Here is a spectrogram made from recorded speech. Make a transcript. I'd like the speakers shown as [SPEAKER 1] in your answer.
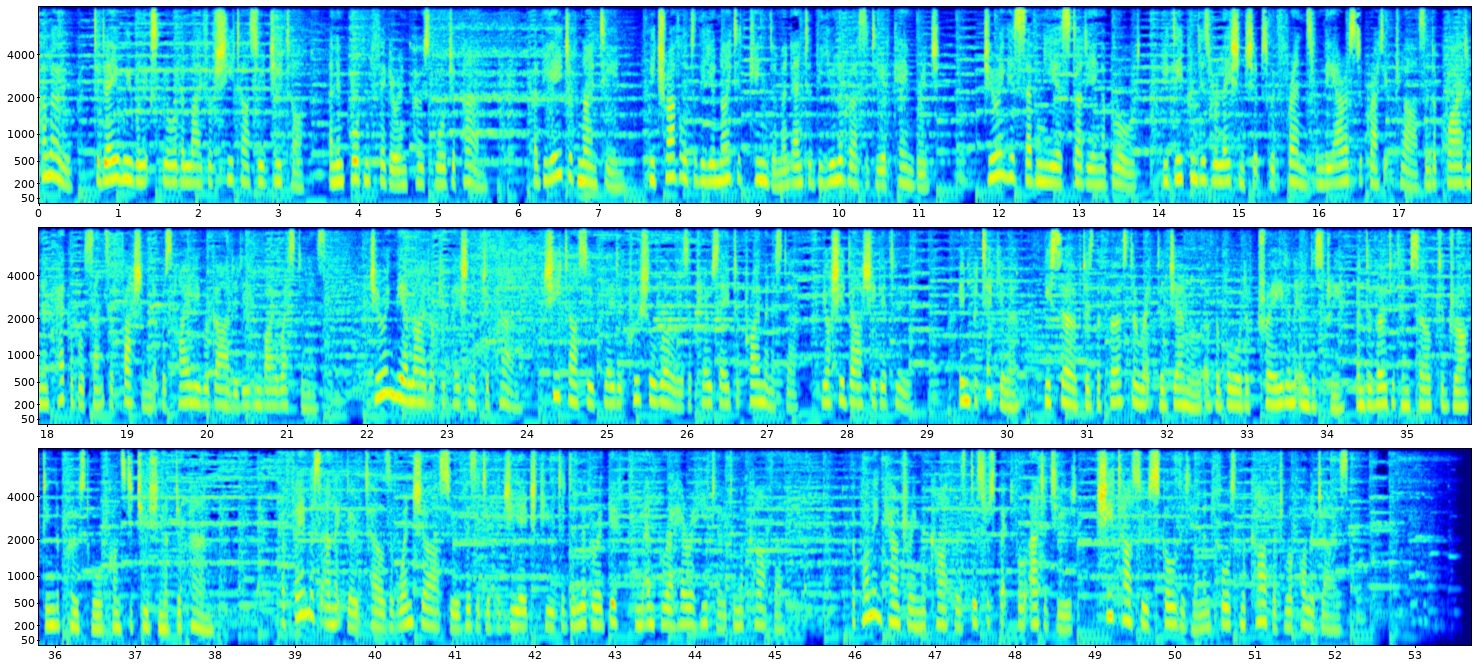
[SPEAKER 1] Hello, today we will explore the life of Shirasu Jiro, an important figure in post-war Japan. At the age of 19, he traveled to the United Kingdom and entered the University of Cambridge. During his seven years studying abroad, he deepened his relationships with friends from the aristocratic class and acquired an impeccable sense of fashion that was highly regarded even by Westerners. During the Allied occupation of Japan, Shirasu played a crucial role as a close aide to Prime Minister Yoshida Shigeru. In particular, he served as the first Director General of the Board of Trade and Industry and devoted himself to drafting the post-war constitution of Japan. A famous anecdote tells of when Shirasu visited the GHQ to deliver a gift from Emperor Hirohito to MacArthur. Upon encountering MacArthur's disrespectful attitude, Shirasu scolded him and forced MacArthur to apologize.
